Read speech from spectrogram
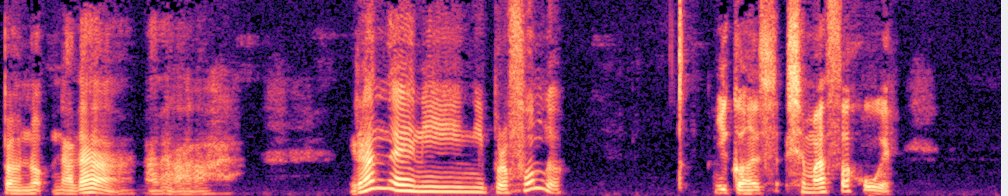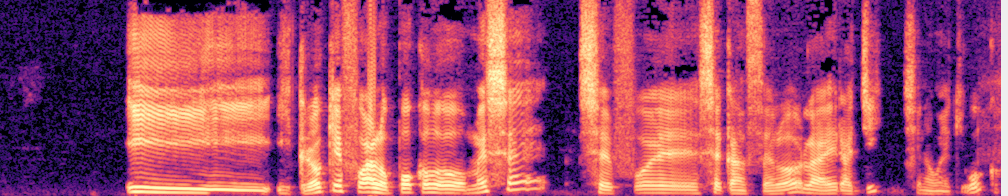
Pero no, nada, nada grande ni, ni profundo. Y con ese mazo jugué. Y, creo que fue a los pocos meses se fue, se canceló la era G, si no me equivoco.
